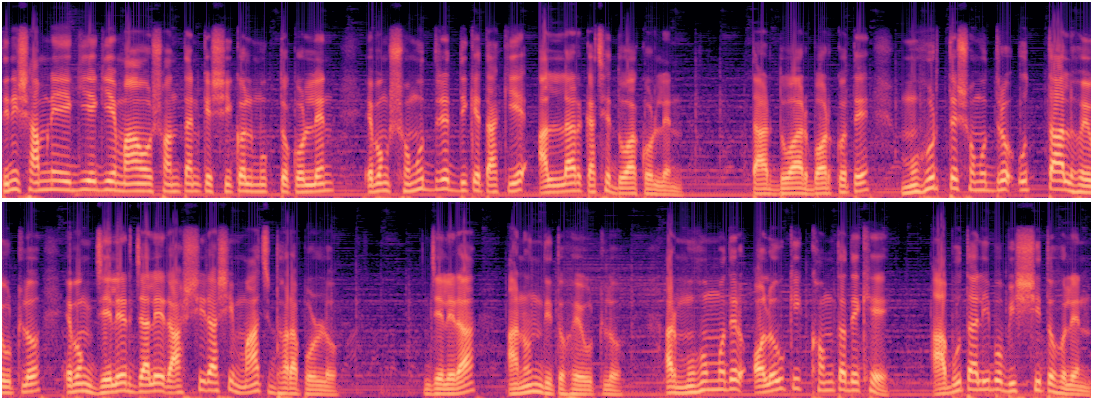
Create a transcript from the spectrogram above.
তিনি সামনে এগিয়ে গিয়ে মা ও সন্তানকে শিকল মুক্ত করলেন এবং সমুদ্রের দিকে তাকিয়ে আল্লাহর কাছে দোয়া করলেন। তার দোয়ার বরকতে মুহূর্তে সমুদ্র উত্তাল হয়ে উঠল এবং জেলের জালে রাশি রাশি মাছ ধরা পড়ল। জেলেরা আনন্দিত হয়ে উঠল আর মুহম্মদের অলৌকিক ক্ষমতা দেখে আবু তালিবও বিস্মিত হলেন।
